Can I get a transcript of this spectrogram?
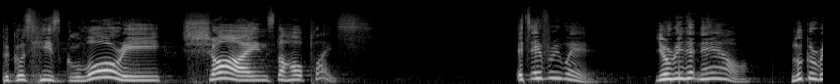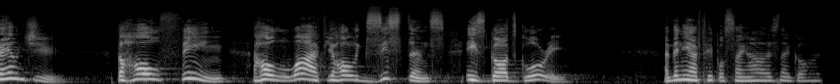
Because His glory shines the whole place. It's everywhere. You're in it now. Look around you. The whole thing, the whole life, your whole existence is God's glory. And then you have people saying, oh, there's no God.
